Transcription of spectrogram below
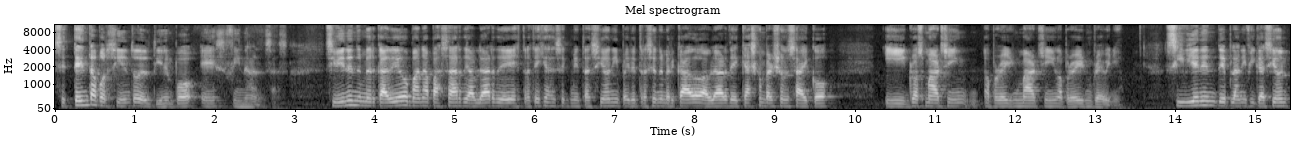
70% del tiempo es finanzas. Si vienen de mercadeo, van a pasar de hablar de estrategias de segmentación y penetración de mercado a hablar de cash conversion cycle y gross margin, operating margin, operating revenue. Si vienen de planificación,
